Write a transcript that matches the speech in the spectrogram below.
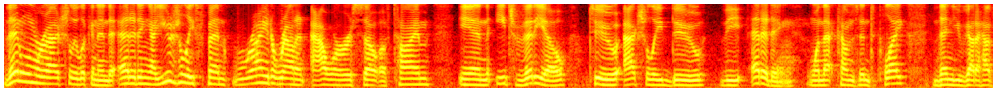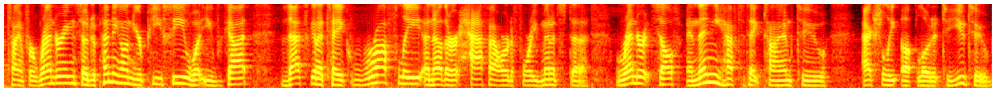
Then when we're actually looking into editing, I usually spend right around an hour or so of time in each video to actually do the editing when that comes into play. Then you've got to have time for rendering. So depending on your PC, what you've got, that's going to take roughly another half hour to 40 minutes to render itself, and then you have to take time to actually upload it to YouTube,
